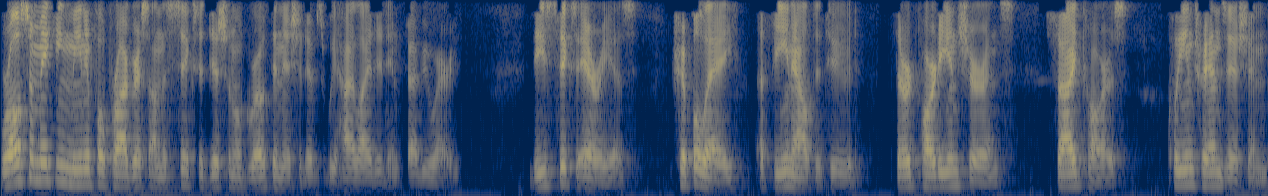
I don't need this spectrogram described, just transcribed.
We're also making meaningful progress on the six additional growth initiatives we highlighted in February. These six areas, AAA, Athene Altitude, third-party insurance, sidecars, clean transition,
